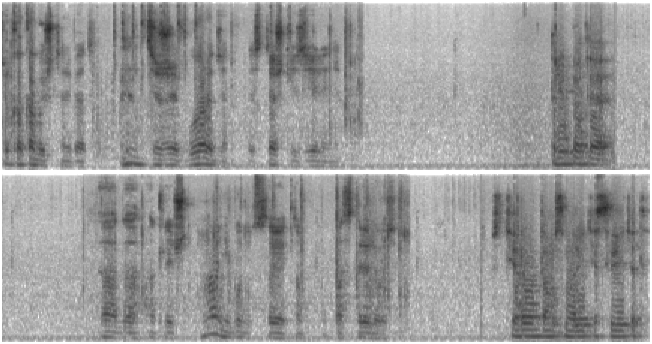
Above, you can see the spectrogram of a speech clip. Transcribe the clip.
Все как обычно, ребят. Тяжи в городе, СТшки зелени. 3 ПТ. Да, да, отлично. Ну, они будут стоять там, постреливать. Стерва там, смотрите, светит.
